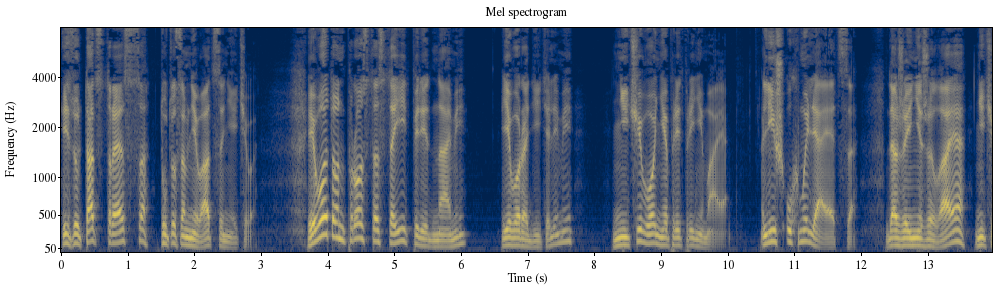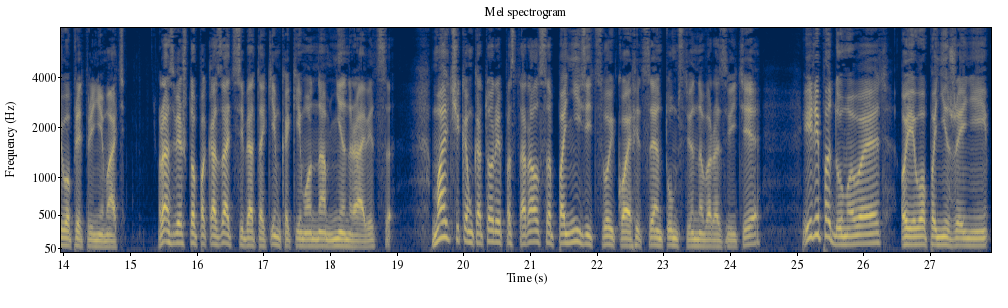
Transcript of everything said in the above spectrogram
Результат стресса, тут и сомневаться нечего. И вот он просто стоит перед нами, его родителями, ничего не предпринимая, лишь ухмыляется, даже и не желая ничего предпринимать, разве что показать себя таким, каким он нам не нравится – мальчиком, который постарался понизить свой коэффициент умственного развития или подумывает о его понижении.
